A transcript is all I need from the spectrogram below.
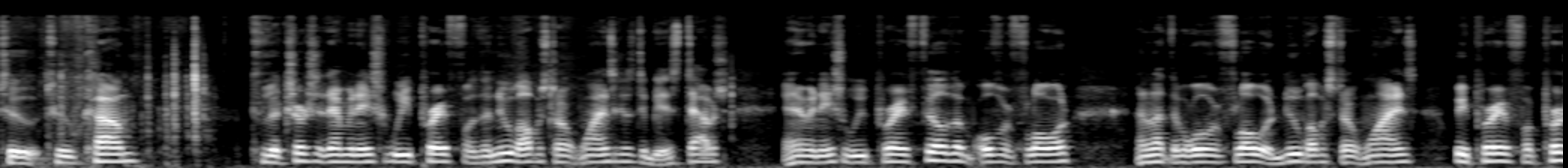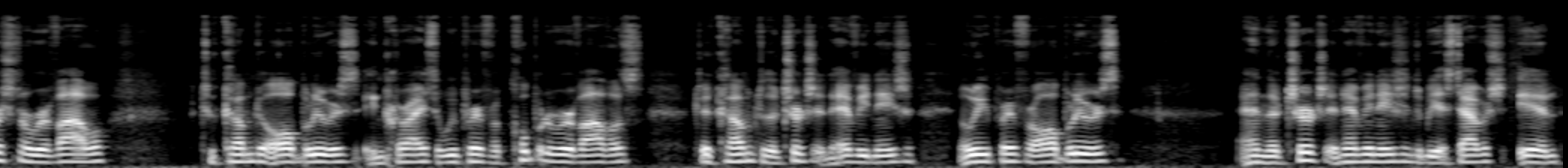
to, to come to the church in every nation. We pray for the new apostolic wineskins to be established in every nation. We pray, fill them overflowing and let them overflow with new apostolic wines. We pray for personal revival to come to all believers in Christ. And we pray for corporate revivals to come to the church in every nation. And we pray for all believers and the church in every nation to be established in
